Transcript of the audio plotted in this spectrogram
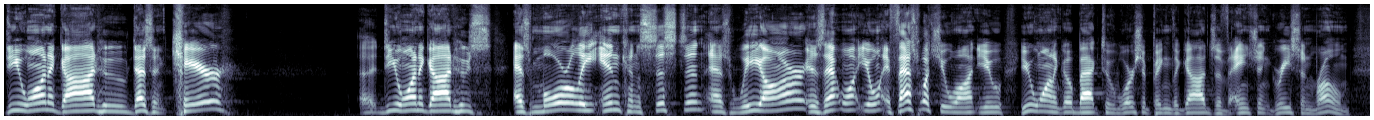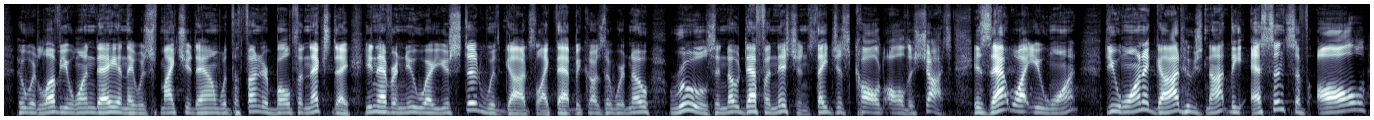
Do you want a God who doesn't care? Uh, do you want a God who's as morally inconsistent as we are? Is that what you want? If that's what you want, you, you want to go back to worshiping the gods of ancient Greece and Rome who would love you one day and they would smite you down with the thunderbolt the next day. You never knew where you stood with gods like that because there were no rules and no definitions. They just called all the shots. Is that what you want? Do you want a God who's not the essence of all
